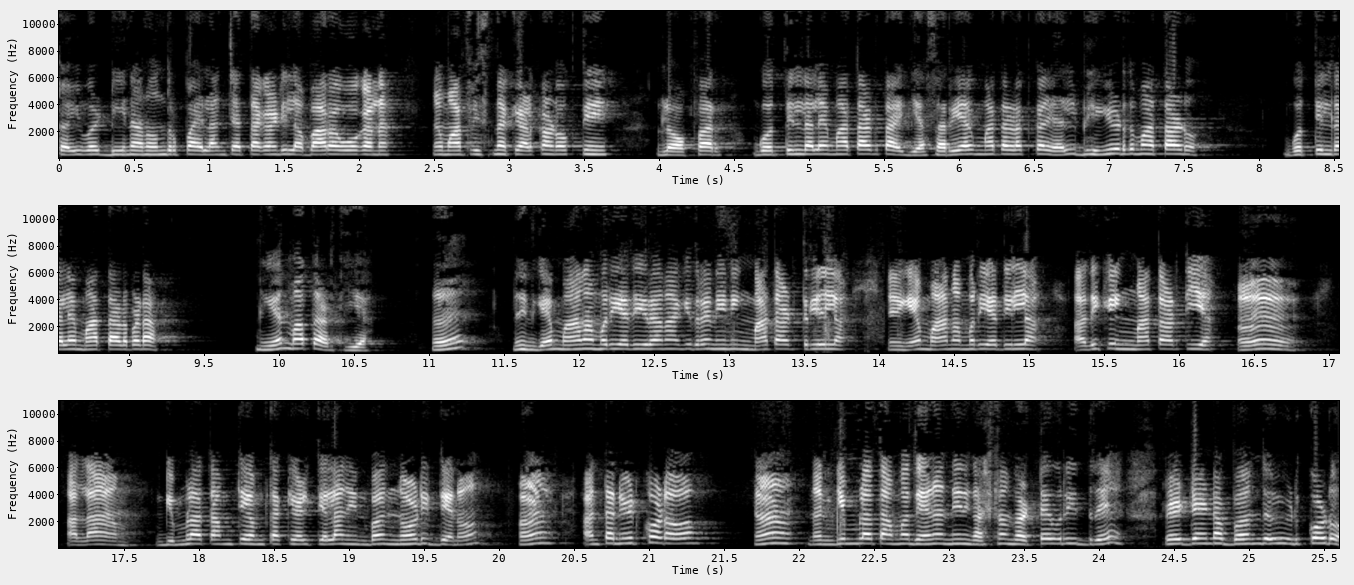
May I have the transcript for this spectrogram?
ಕೈ ಒಡ್ಡಿ, ನಾನು ಒಂದು ರೂಪಾಯಿ ಲಂಚ ತಗೊಂಡಿಲ್ಲ, ಬಾರ ಹೋಗೋಣ. ನಮ್ಮ ಆಫೀಸ್ನ ಕೇಳ್ಕೊಂಡು ಹೋಗ್ತೀನಿ. ಲೋಫರ್ ಗೊತ್ತಿಲ್ದಲೆ ಮಾತಾಡ್ತಾ ಇದೆಯಾ? ಸರಿಯಾಗಿ ಮಾತಾಡಕ್ಕ ಎಲ್ಲಿ ಬಿಗಿಡ್ದು ಮಾತಾಡು. ಗೊತ್ತಿಲ್ದಲೆ ಮಾತಾಡಬೇಡ. ಏನು ಮಾತಾಡ್ತೀಯ? ಹಾಂ ನಿನಗೆ ಮಾನ ಮರ್ಯಾದೆ ಇರೋನಾಗಿದ್ರೆ ನೀನು ಹಿಂಗೆ ಮಾತಾಡ್ತಿರ್ಲಿಲ್ಲ. ನಿನಗೆ ಮಾನ ಮರ್ಯಾದೆ ಇಲ್ಲ. ಅದಕ್ಕೆ ಹಿಂಗೆ ಮಾತಾಡ್ತೀಯ? ಹಾಂ ಅಲ್ಲ, ಗಿಮ್ಲಾ ತಮ್ತಿ ಅಂತ ಕೇಳ್ತಿಯಲ್ಲ, ನೀನು ಬಂದು ನೋಡಿದ್ದೇನೋ? ಹಾಂ ಅಂತ ನೀಡ್ಕೊಡು. ಹಾಂ ತಮ್ಮದ ಏನ ನಿನ್ಗೆ ಅಷ್ಟೊಂದು ಹೊಟ್ಟೆ ಉರಿದ್ರೆ ರೆಡ್ ಹ್ಯಾಂಡ ಬಂದು ಹಿಡ್ಕೊಡು.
